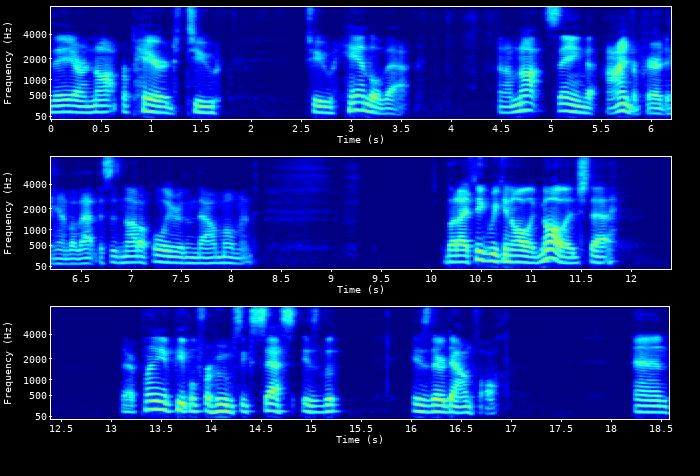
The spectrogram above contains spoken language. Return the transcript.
they are not prepared to to handle that. And I'm not saying that I'm prepared to handle that. This is not a holier than thou moment. But I think we can all acknowledge that there are plenty of people for whom success is the is their downfall. And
